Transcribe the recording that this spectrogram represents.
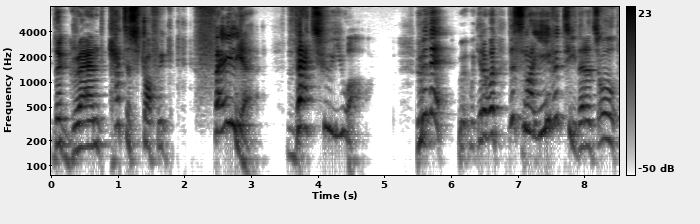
the grand catastrophic failure. That's who you are. Who that, you know what, this naivety that it's all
